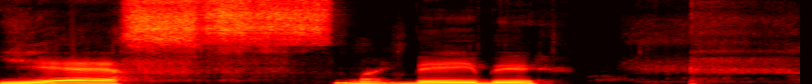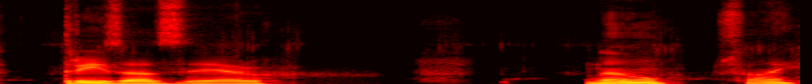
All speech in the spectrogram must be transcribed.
Yes. My baby. 3 a 0. Não, sai.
